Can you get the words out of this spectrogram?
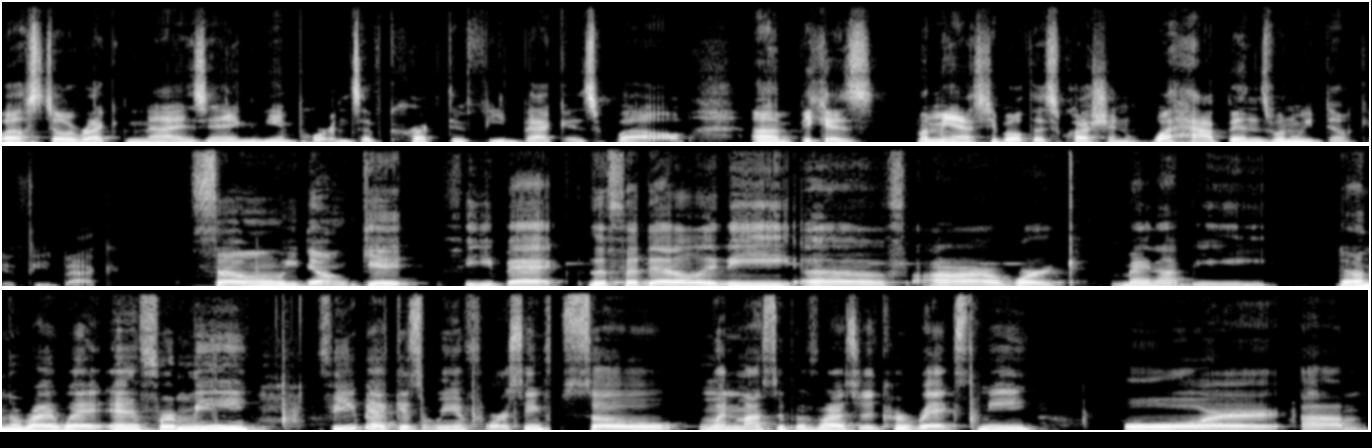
while still recognizing the importance of corrective feedback as well. Um, because let me ask you both this question What happens when we don't get feedback? So, when we don't get feedback, the fidelity of our work may not be done the right way. And for me, feedback is reinforcing. So, when my supervisor corrects me or um,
